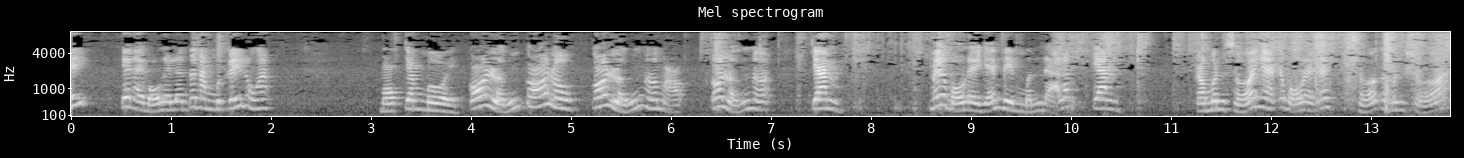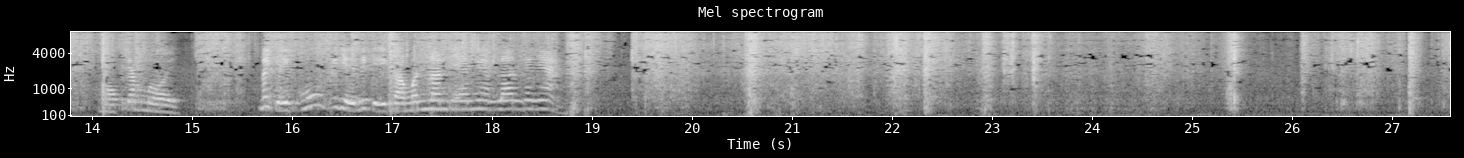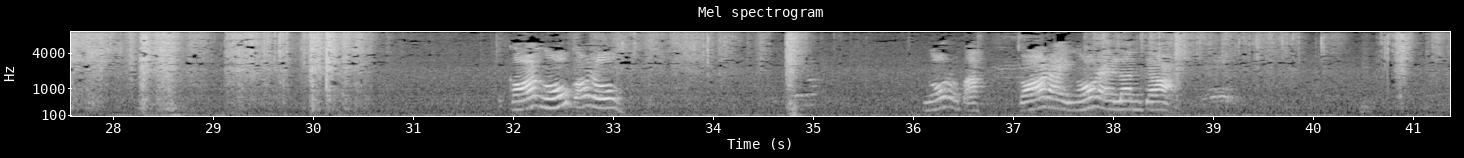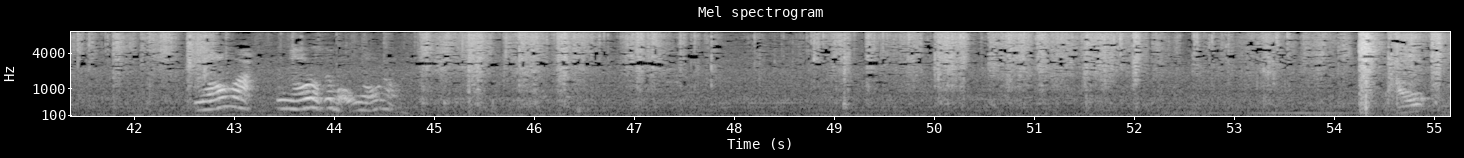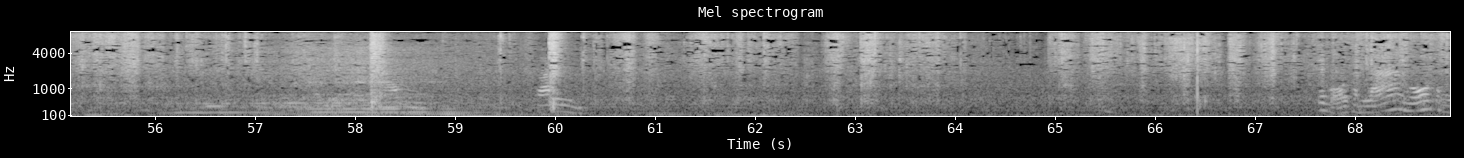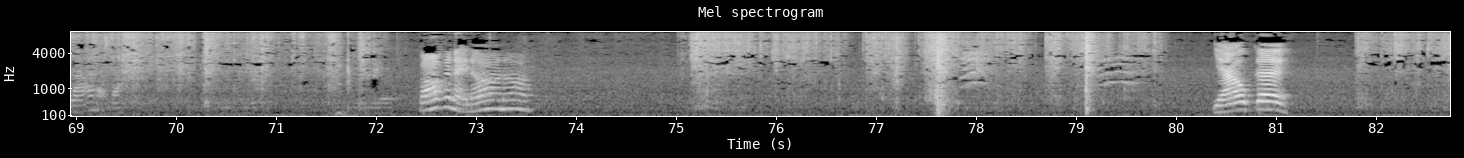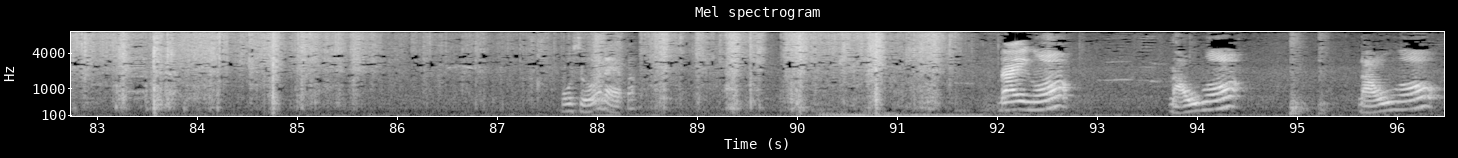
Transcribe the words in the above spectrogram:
cái này bộ này lên tới 50 kg luôn á. 110 có lửng, có luôn, có lửng nữa mà, có lửng nữa. Chanh. Mấy cái bộ này giải mềm mịn đã lắm. Chanh cà minh sữa nha, cái bộ này cái sữa cà minh sữa 110 mấy chị muốn cái gì mấy chị cà minh lên cho em nha, em lên cho nha có ngố có luôn ngố đâu ta có đây ngố đây lên cho ngố quá cái ngố rồi cái bộ ngố rồi đậu hồng xanh cái bộ thành lá ngố thành lá rồi ta có cái này nó nó dạ ok. Bộ sữa đẹp á. Đây, ngố. Đậu ngố. Đậu ngố.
